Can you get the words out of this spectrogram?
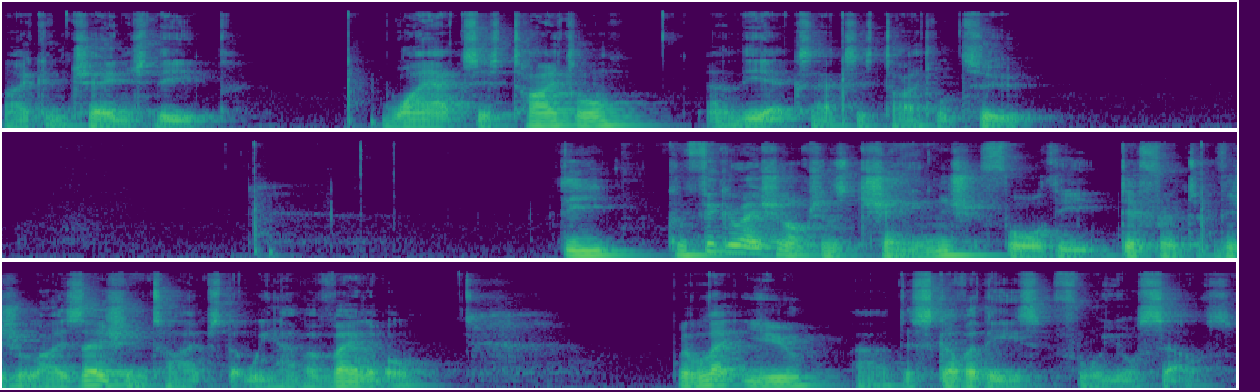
I can change the y-axis title and the x-axis title too. The configuration options change for the different visualization types that we have available. We'll let you uh, discover these for yourselves.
